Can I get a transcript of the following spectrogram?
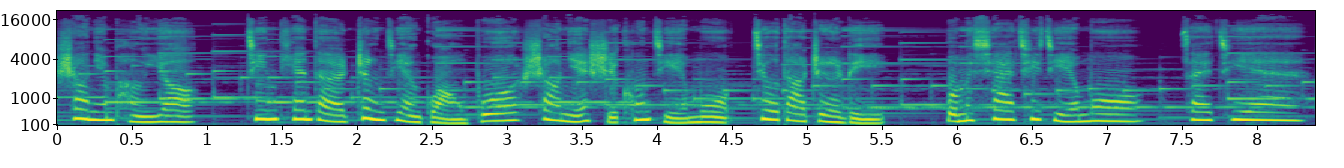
少年朋友，今天的证件广播少年时空节目就到这里，我们下期节目再见。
